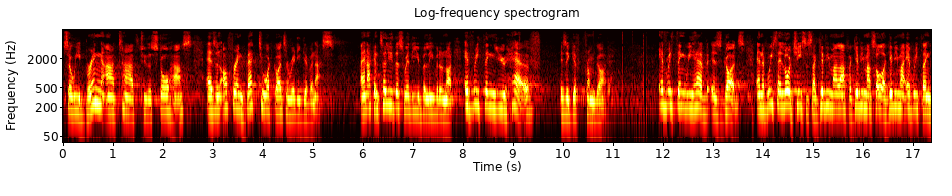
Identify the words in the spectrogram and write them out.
So we bring our tithe to the storehouse as an offering back to what God's already given us. And I can tell you this whether you believe it or not. Everything you have is a gift from God. Everything we have is God's. And if we say, Lord Jesus, I give you my life, I give you my soul, I give you my everything,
